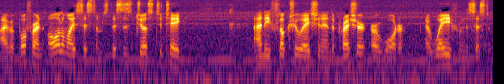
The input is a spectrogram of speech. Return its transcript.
I have a buffer in all of my systems. This is just to take any fluctuation in the pressure or water away from the system.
